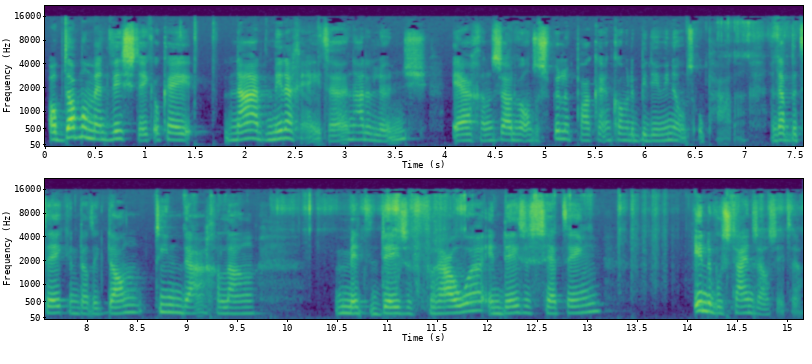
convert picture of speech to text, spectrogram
op dat moment wist ik, oké, na het middageten, na de lunch ergens zouden we onze spullen pakken en komen de Bedouinen ons ophalen. En dat betekent dat ik dan tien dagen lang met deze vrouwen in deze setting in de woestijn zou zitten.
